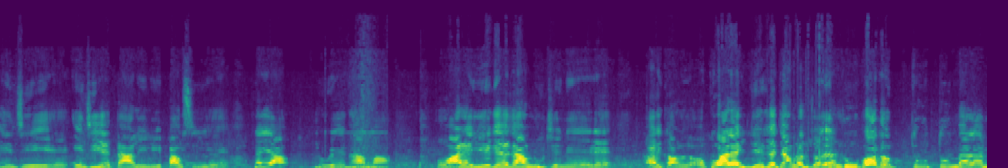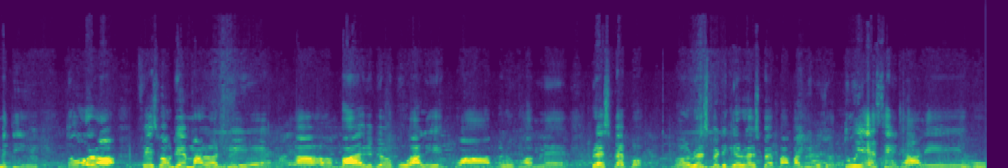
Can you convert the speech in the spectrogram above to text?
အင်ဂျင်ရဲ့အင်ဂျင်ရဲ့တားလေးလေးပေါက်စီရဲ့နှစ်ယောက်လှူတဲ့အခါမှာဟိုကတဲ့ရေခဲချောင်းလှူကျင်တယ်တဲ့ အဲ့ဒီကောင်လို့အကိုကလည်းရေခဲချောင်းလို့ဆိုတော့လှူပေါ့လို့သူသူမှတ်လည်းမသိဘူးသူ့ကိုတော့ Facebook ထဲမှာတော့တွေ့တယ်အာဘာပဲပြောပြောကိုကလေဟိုဟာဘယ်လိုခေါ်မလဲ respect ပေါ့ဟို respect တကယ် respect ပါဘာဖြစ်လို့လဲဆိုတော့သူ့ရဲ့စိတ်ထားလေးဟို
